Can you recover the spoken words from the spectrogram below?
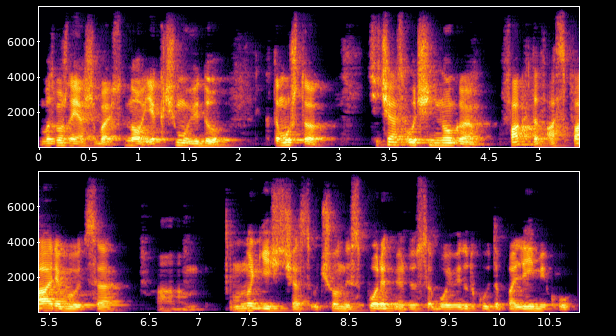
Возможно, я ошибаюсь, но я к чему веду? К тому, что сейчас очень много фактов оспариваются, ам, многие сейчас ученые спорят между собой, ведут какую-то полемику,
